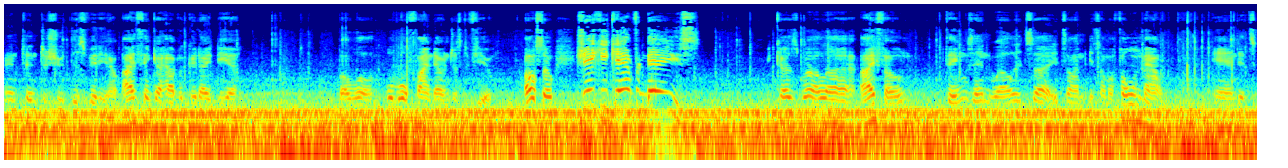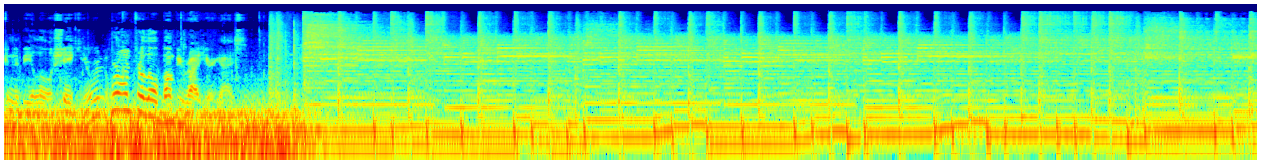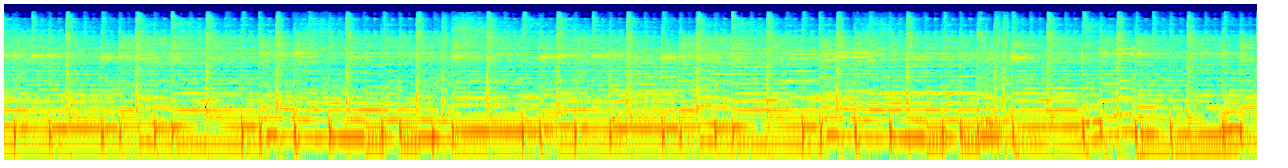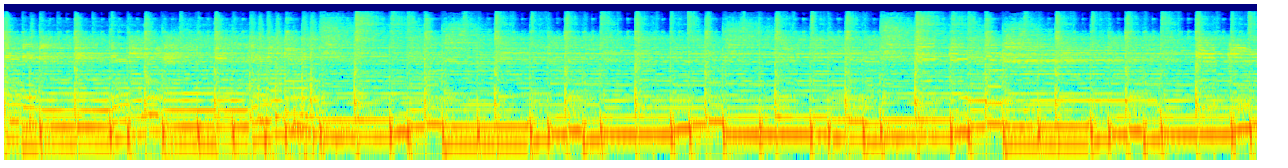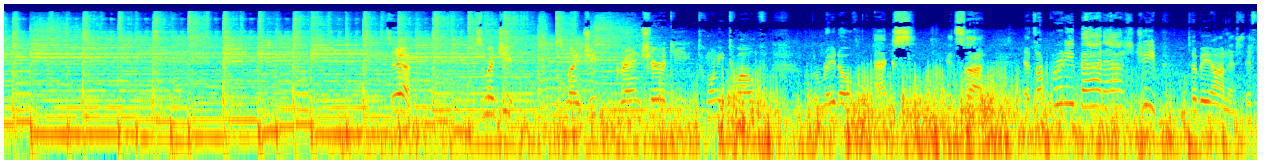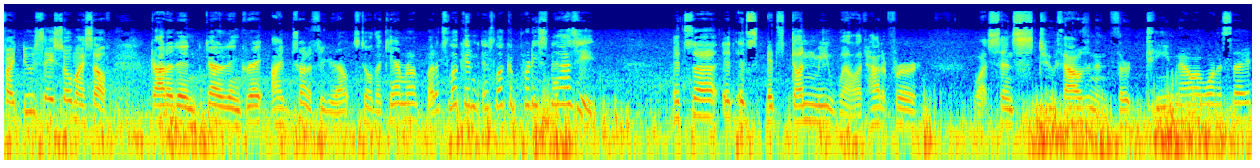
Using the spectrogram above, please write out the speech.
and to, to shoot this video. I think I have a good idea, but we'll, we'll we'll find out in just a few. Also, shaky cam for days because well, uh, iPhone things and well, it's uh, it's on it's on a phone mount and it's going to be a little shaky. We're, we're on for a little bumpy ride here, guys. My Jeep. This is my Jeep Grand Cherokee 2012 Laredo X. It's a, it's a pretty badass Jeep, to be honest. If I do say so myself. Got it in, got it in great. I'm trying to figure out still the camera, but it's looking, it's looking pretty snazzy. It's uh, it, it's it's done me well. I've had it for what since 2013 now. I want to say.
